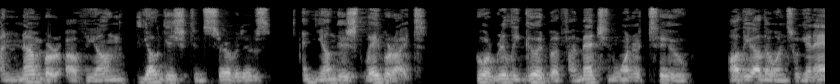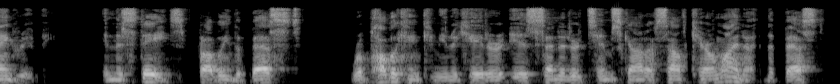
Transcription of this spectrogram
a number of young, youngish conservatives and youngish laborites who are really good. But if I mention one or two, all the other ones will get angry at me. In the States, probably the best Republican communicator is Senator Tim Scott of South Carolina. And the best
